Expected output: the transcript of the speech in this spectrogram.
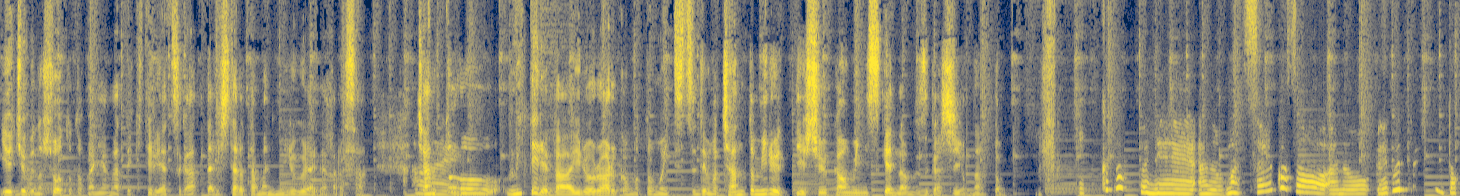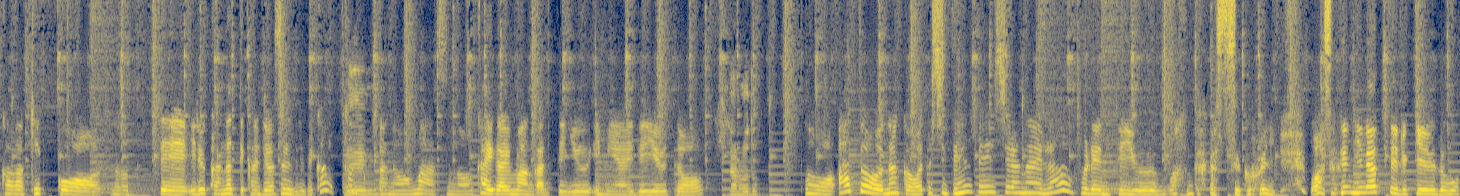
YouTube のショートとかに上がってきてるやつがあったりしたらたまに見るぐらいだからさ、ちゃんと見てればいろいろあるかもと思いつつ、でもちゃんと見るっていう習慣を身につけるのは難しいよなと。TikTok ね、あの、まあ、それこそ、あの、ウェブとかは結構載っているかなって感じはするんですね。かかあの、まあ、その、海外漫画っていう意味合いで言うと。なるほど。そう。あと、なんか私全然知らないランフレンっていう漫画がすごい 話題になってるけれども、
